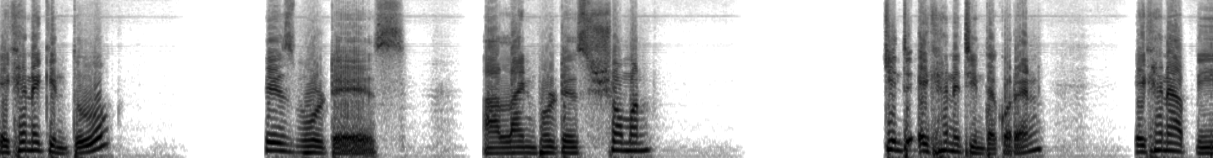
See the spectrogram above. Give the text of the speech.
এখানে কিন্তু ফেজ ভোল্টেজ আর লাইন ভোল্টেজ সমান। কিন্তু এখানে চিন্তা করেন, এখানে আপনি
